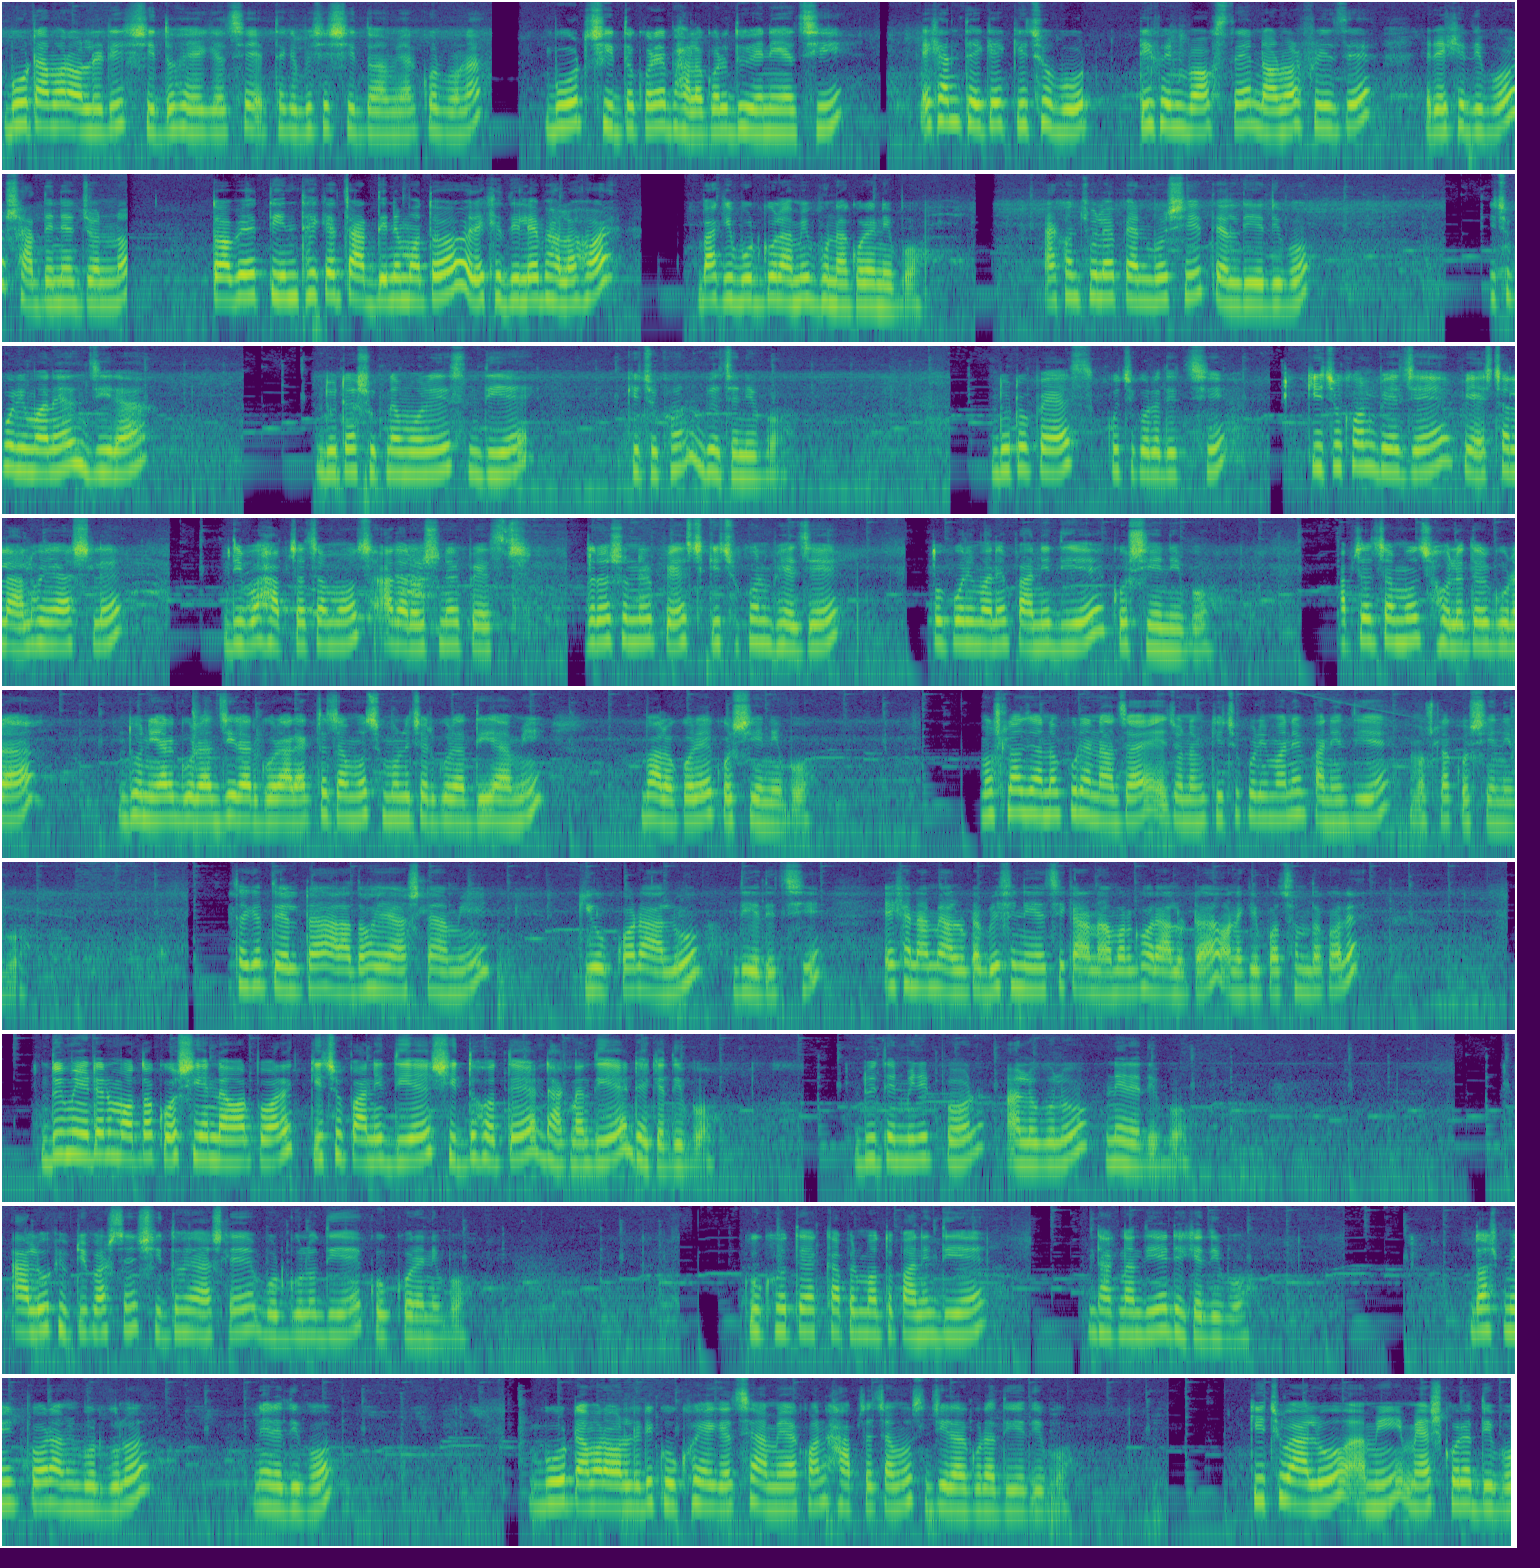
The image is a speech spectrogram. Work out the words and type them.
বুট আমার অলরেডি সিদ্ধ হয়ে গেছে, এর থেকে বেশি সিদ্ধ আমি আর করব না। বুট সিদ্ধ করে ভালো করে ধুয়ে নিয়েছি। এখান থেকে কিছু বুট টিফিন বক্সে নর্মাল ফ্রিজে রেখে দিব সাত দিনের জন্য। তবে তিন থেকে চার দিনের মতো রেখে দিলে ভালো হয়। বাকি বুটগুলো আমি ভুনা করে নিব। এখন চুলায় প্যান বসিয়ে তেল দিয়ে দিব। কিছু পরিমাণে জিরা, দুটা শুকনো মরিচ দিয়ে কিছুক্ষণ ভেজে নিব। দুটো পেঁয়াজ কুচি করে দিচ্ছি। কিছুক্ষণ ভেজে পেঁয়াজটা লাল হয়ে আসলে দিব হাফ চা চামচ আদা রসুনের পেস্ট। আদা রসুনের পেস্ট কিছুক্ষণ ভেজে অল্প পরিমাণে পানি দিয়ে কষিয়ে নিব। হাফ চা চামচ হলুদের গুঁড়া, ধনিয়ার গুঁড়া, জিরার গুঁড়া আর এক চা চামচ মরিচের গুঁড়া দিয়ে আমি ভালো করে কষিয়ে নিব। মশলা যেন পুড়ে না যায় এই জন্য আমি কিছু পরিমাণে পানি দিয়ে মশলা কষিয়ে নিব। থেকে তেলটা আলাদা হয়ে আসলে আমি কিউব করা আলু দিয়ে দিচ্ছি। এখানে আমি আলুটা বেশি নিয়েছি কারণ আমার ঘরে আলুটা অনেকেই পছন্দ করে। দুই মিনিটের মতো কষিয়ে নেওয়ার পর কিছু পানি দিয়ে সিদ্ধ হতে ঢাকনা দিয়ে ঢেকে দিব। দুই তিন মিনিট পর আলুগুলো নেড়ে দিব। আলু ফিফটি পার্সেন্ট সিদ্ধ হয়ে আসলে বুটগুলো দিয়ে কুক করে নিব। কুক হতে এক কাপের মতো পানি দিয়ে ঢাকনা দিয়ে ঢেকে দিব। দশ মিনিট পর আমি বুটগুলো নেড়ে দিব। বুট আমার অলরেডি কুক হয়ে গেছে, আমি এখন হাফ চা চামচ জিরার গুঁড়া দিয়ে দিব। কিছু আলু আমি ম্যাশ করে দিব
